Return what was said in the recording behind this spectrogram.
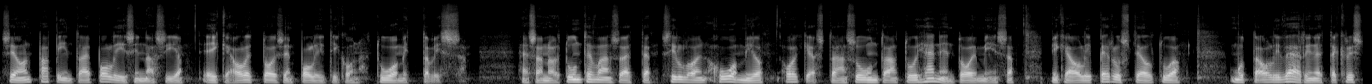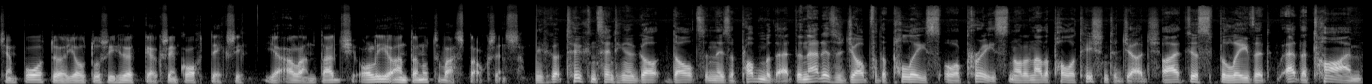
se on papin tai poliisin asia, eikä ole toisen poliitikon tuomittavissa. Hän sanoi tuntevansa, että silloin huomio oikeastaan suuntautui hänen toimiinsa, mikä oli perusteltua, mutta oli väärin, että Christian Porter joutuisi hyökkäyksen kohteeksi ja Alan Tudge oli jo antanut vastauksensa. If you've got two consenting adults and there's a problem with that, then that is a job for the police or a priest, not another politician to judge. I just believe that at the time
